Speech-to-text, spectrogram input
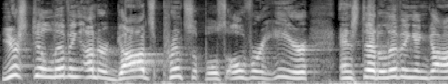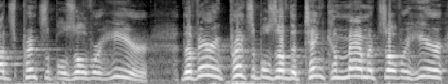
You're still living under God's principles over here instead of living in God's principles over here. The very principles of the Ten Commandments over here,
